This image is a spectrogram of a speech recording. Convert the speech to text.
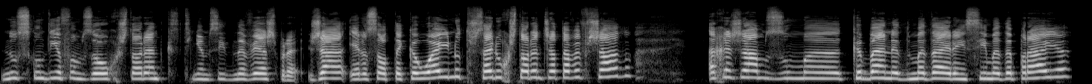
No segundo dia fomos ao restaurante que tínhamos ido na véspera, já era só takeaway. No terceiro, o restaurante já estava fechado. Arranjámos uma cabana de madeira em cima da praia.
